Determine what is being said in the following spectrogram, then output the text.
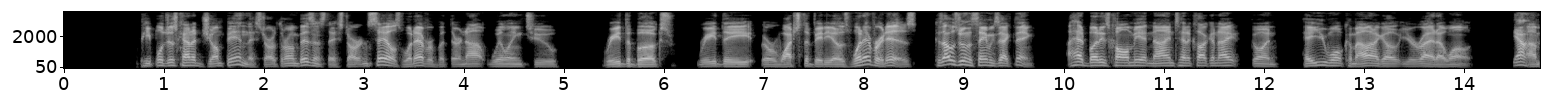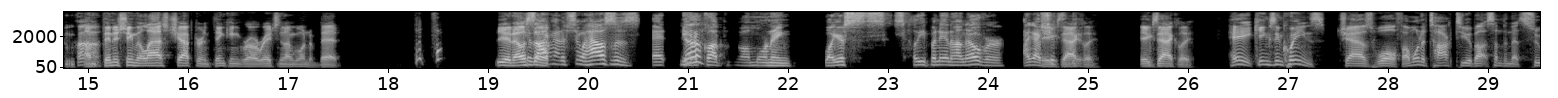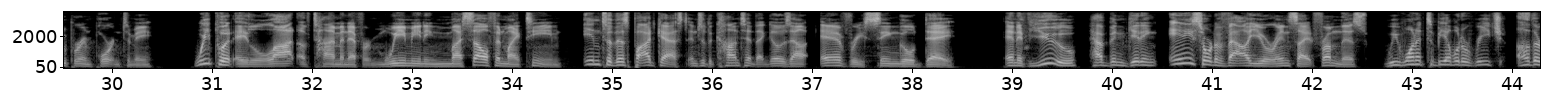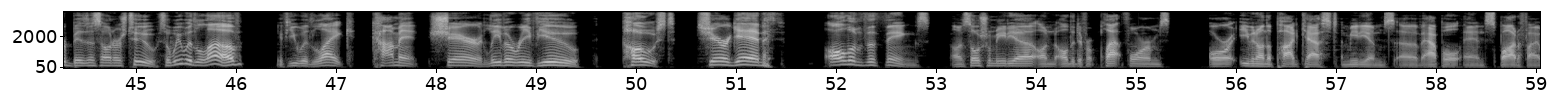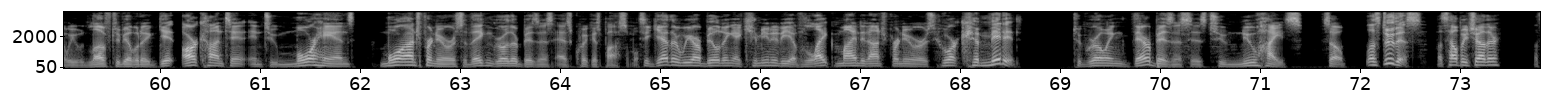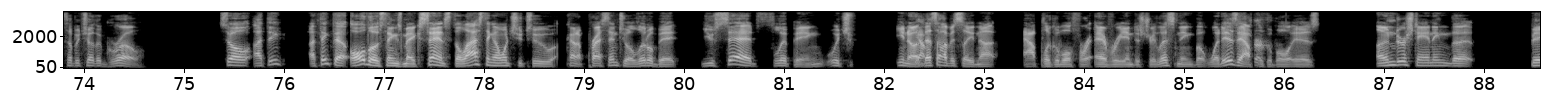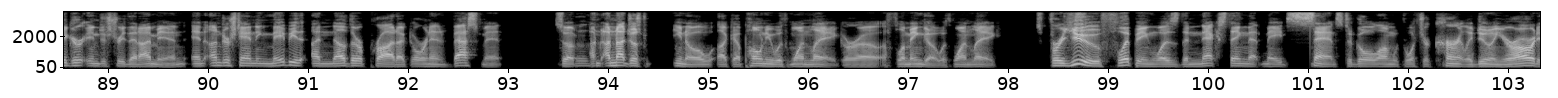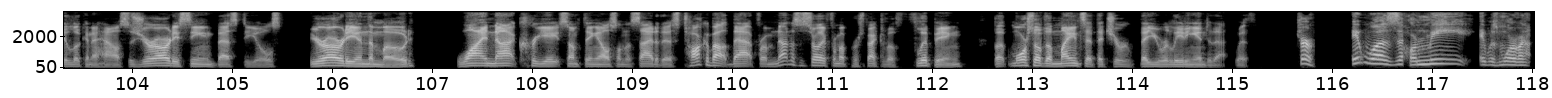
people just kind of jump in. They start their own business, they start in sales, whatever, but they're not willing to read the books, read the or watch the videos, whatever it is. Because I was doing the same exact thing. I had buddies calling me at 9, 10 o'clock at night going, Hey, you won't come out. And I go, You're right, I won't. Yeah. I'm uh-uh. I'm finishing the last chapter and thinking grow rich and I'm going to bed. you know, so I got to show houses at Yeah. eight o'clock tomorrow morning while you're sleeping in hungover. I got shit to do. exactly. Exactly. Hey, Kings and Queens, Chaz Wolfe. I want to talk to you about something that's super important to me. We put a lot of time and effort, we meaning myself and my team, into this podcast, into the content that goes out every single day. And if you have been getting any sort of value or insight from this, we want it to be able to reach other business owners too. So we would love if you would like, comment, share, leave a review, post, share again, all of the things on social media, on all the different platforms or even on the podcast mediums of Apple and Spotify. We would love to be able to get our content into more hands, more entrepreneurs so they can grow their business as quick as possible. Together, we are building a community of like minded entrepreneurs who are committed to growing their businesses to new heights. So let's do this. Let's help each other. Let's help each other grow. So I think I think that all those things make sense. The last thing I want you to kind of press into a little bit, you said flipping, which you know Yep. that's obviously not applicable for every industry listening, but what is applicable is understanding the bigger industry that I'm in and understanding maybe another product or an investment So Mhm. I'm, I'm not just, you know, like a pony with one leg or a, a flamingo with one leg. For you, flipping was the next thing that made sense to go along with what you're currently doing. You're already looking at houses, you're already seeing best deals, you're already in the mode. Why not create something else on the side of this? Talk about that from not necessarily from a perspective of flipping, but more so of the mindset that you're that you were leading into that with. Sure. It was for me. It was more of an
